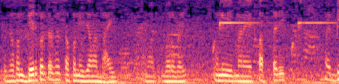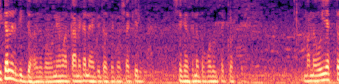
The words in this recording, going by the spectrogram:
তো যখন বের করতে আসে তখন এই যে আমার ভাই, আমার বড় ভাই, উনি মানে পাঁচ তারিখ মানে বিকালের দিক দিয়ে হয়তো উনি আমার কানে কানে হ্যাপিত আছে শাকিল, শেখ হাসিনা তো পদত্যাগ করছে। মানে ওই একটা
